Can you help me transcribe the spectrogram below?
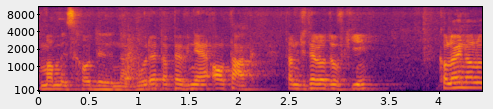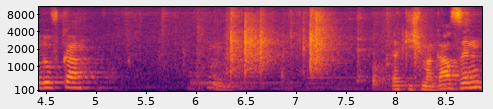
Mamy schody na górę, to pewnie... O tak, tam gdzie te lodówki. Kolejna lodówka. Jakiś magazyn?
